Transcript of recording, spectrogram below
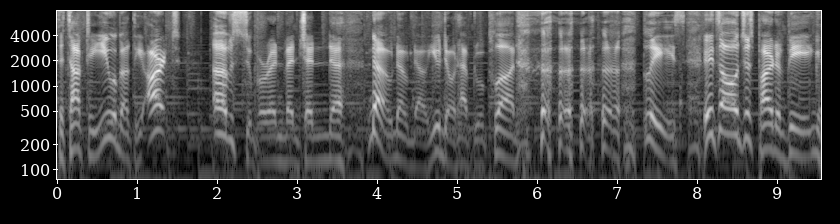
to talk to you about the art of super invention. No, no, no, you don't have to applaud. Please, it's all just part of being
